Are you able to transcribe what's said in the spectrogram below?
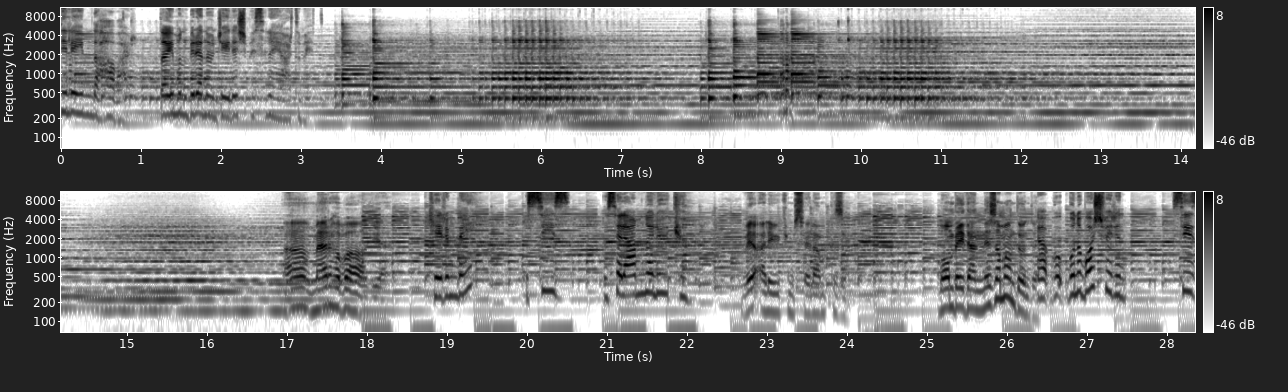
Bir dileğim daha var. Dayımın bir an önce iyileşmesine yardım et. Ha, merhaba abiye. Kerim Bey, siz selamun aleyküm. Ve aleyküm selam kızım. Bombay'den ne zaman döndün? Ya, bu, bunu boş verin. Siz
